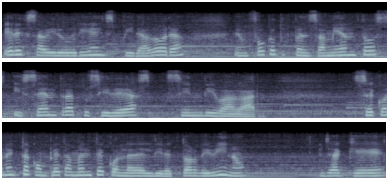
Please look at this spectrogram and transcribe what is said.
eres sabiduría inspiradora, enfoca tus pensamientos y centra tus ideas sin divagar. Se conecta completamente con la del director divino, ya que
